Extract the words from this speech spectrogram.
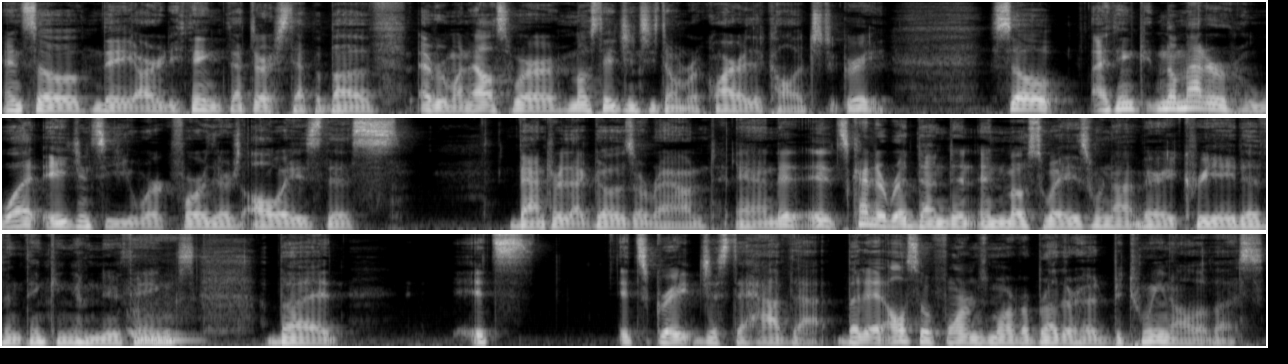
And so they already think that they're a step above everyone else, where most agencies don't require the college degree. So I think no matter what agency you work for, there's always this banter that goes around, and it, it's kind of redundant in most ways. We're not very creative in thinking of new things, mm. but it's it's great just to have that. But it also forms more of a brotherhood between all of us.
